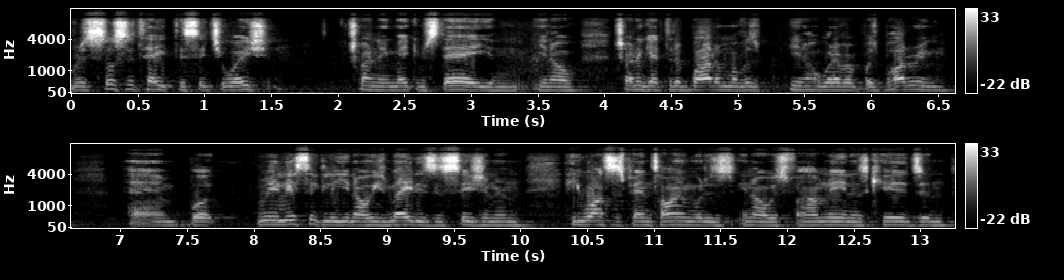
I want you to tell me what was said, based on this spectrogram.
resuscitate the situation, trying to make him stay, and you know, trying to get to the bottom of his, you know, whatever was bothering him. Um, but realistically, you know, he's made his decision and he wants to spend time with his, you know, his family and his kids. And,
